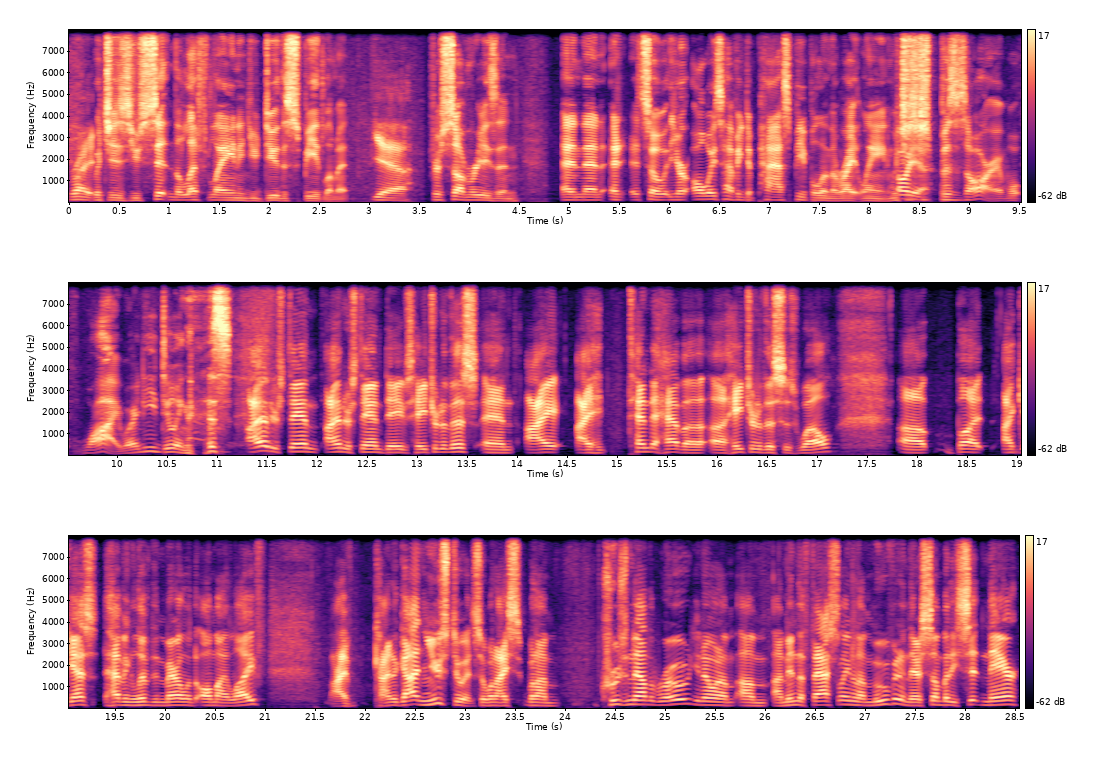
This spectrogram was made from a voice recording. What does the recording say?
Right. Which is you sit in the left lane and you do the speed limit Yeah. for some reason." And then, and, so you're always having to pass people in the right lane, which Oh, is yeah. just bizarre. Why? Why are you doing this? I understand. I understand Dave's hatred of this, and I I tend to have a, a hatred of this as well. Uh, but I guess having lived in Maryland all my life, I've kind of gotten used to it. So when I when I'm cruising down the road, you know, and I'm I'm I'm in the fast lane and I'm moving, and there's somebody sitting there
